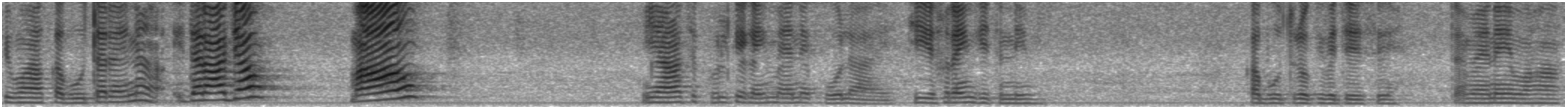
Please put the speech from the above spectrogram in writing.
कि वहाँ कबूतर है ना, इधर आ जाओ। माँ यहाँ से खुल के गई मैंने खोला है। चीख रही कितनी कबूतरों की वजह से। तो मैंने वहाँ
